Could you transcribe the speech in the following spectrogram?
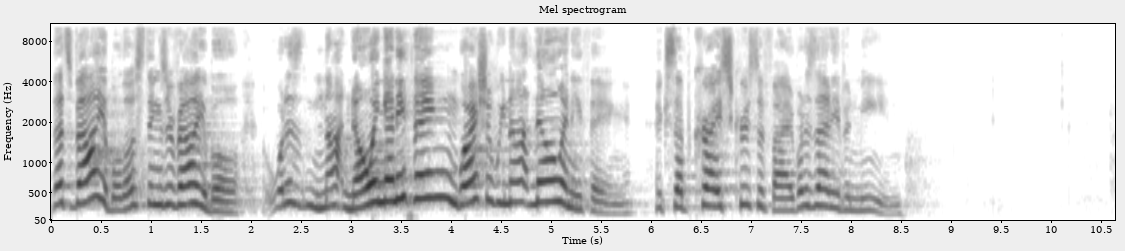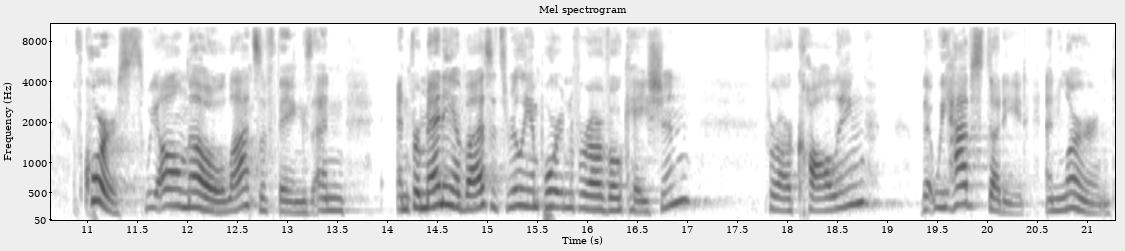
That's valuable. Those things are valuable. What is not knowing anything? Why should we not know anything except Christ crucified? What does that even mean? Of course, we all know lots of things, and, and for many of us, it's really important for our vocation, for our calling, that we have studied and learned.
